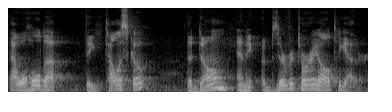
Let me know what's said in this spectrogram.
that will hold up the telescope, the dome, and the observatory all together.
